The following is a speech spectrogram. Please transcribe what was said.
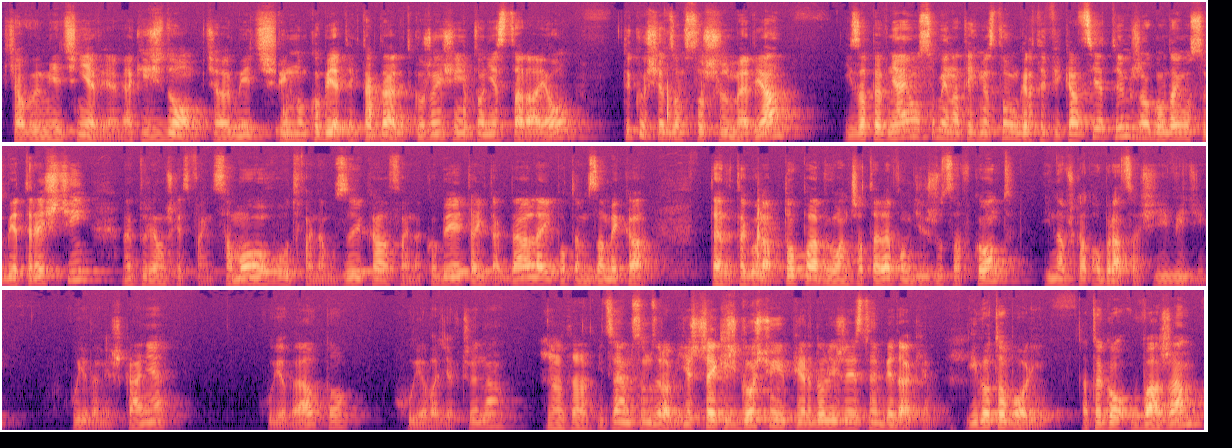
chciałby mieć, nie wiem, jakiś dom, chciałby mieć piękną kobietę i tak dalej. Tylko, że oni się to nie starają, tylko siedzą w social media i zapewniają sobie natychmiastową gratyfikację tym, że oglądają sobie treści, na których na przykład jest fajny samochód, fajna muzyka, fajna kobieta i tak dalej. Potem zamyka ten, tego laptopa, wyłącza telefon, gdzieś rzuca w kąt i na przykład obraca się i widzi chujowe mieszkanie, chujowe auto, chujowa dziewczyna, No tak. I co ja mam z tym zrobić? Jeszcze jakiś gościu mi pierdoli, że jestem biedakiem. I go to boli. Dlatego uważam,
